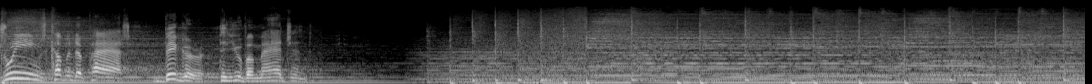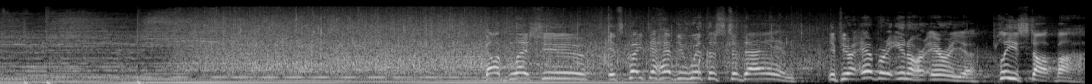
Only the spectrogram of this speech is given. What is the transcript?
dreams coming to pass bigger than you've imagined. God bless you. It's great to have you with us today. And if you're ever in our area, please stop by.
